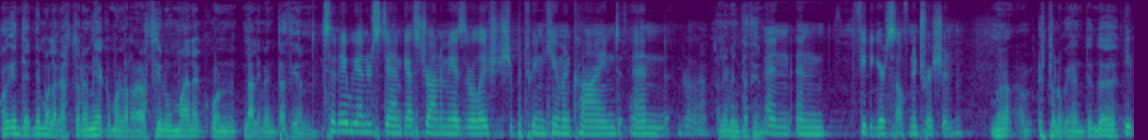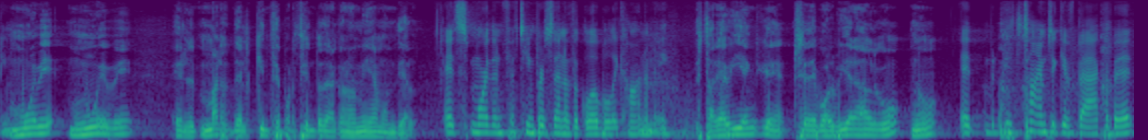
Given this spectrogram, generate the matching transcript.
Hoy entendemos la gastronomía como la relación humana con la alimentación. Today we understand gastronomy as the relationship between humankind and Alimentación. and, and feeding yourself nutrition. Esto es lo que yo entiendo. es- Eating. mueve, mueve el más del 15% de la economía mundial. It's more than 15% of the global economy. Estaría bien que se devolviera algo, ¿no? It, it's time to give back a bit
